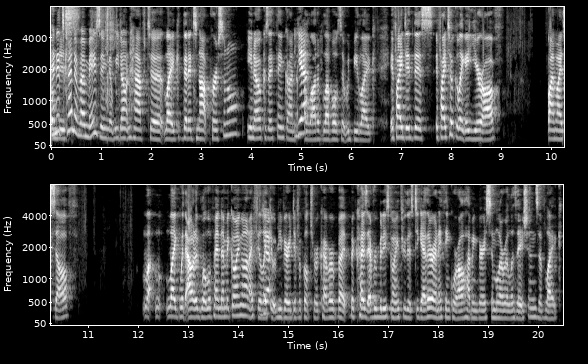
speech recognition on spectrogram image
and it's this... kind of amazing that we don't have to like that it's not personal you know because i think on yeah. a lot of levels it would be like if i did this if i took like a year off by myself like without a global pandemic going on i feel like yeah. it would be very difficult to recover but because everybody's going through this together and i think we're all having very similar realizations of like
